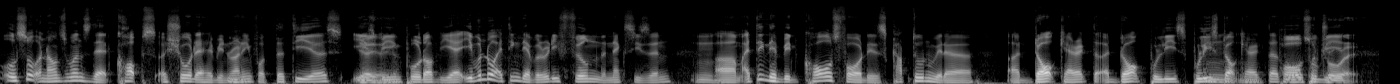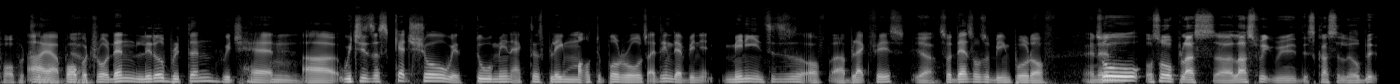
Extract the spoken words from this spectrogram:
Also announcements that Cops, a show that had been running for 30 years, Hmm. Yeah, is yeah, being yeah. pulled off the air. Even though I think they've already filmed the next season. Mm. Um, I think there've been calls for this cartoon with a, a dog character, a dog police police Mm, dog mm. character Paw to Patrol, be right? Paw Patrol. Ah, yeah, Paw Patrol. Then Little Britain, which had, Mm. uh, which is a sketch show with two main actors playing multiple roles. I think there have been many instances of uh, blackface, Yeah. so that's also being pulled off. And So- then also plus uh, last week we discussed a little bit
